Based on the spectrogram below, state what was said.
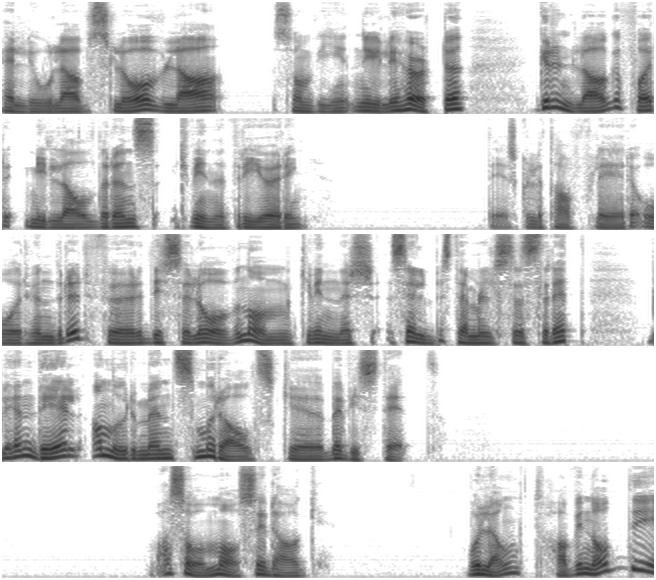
Hellig-Olavs lov la, som vi nylig hørte, grunnlaget for middelalderens kvinnefrigjøring. Det skulle ta flere århundrer før disse lovene om kvinners selvbestemmelsesrett ble en del av nordmenns moralske bevissthet. Hva så med oss i dag? Hvor langt har vi nådd i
